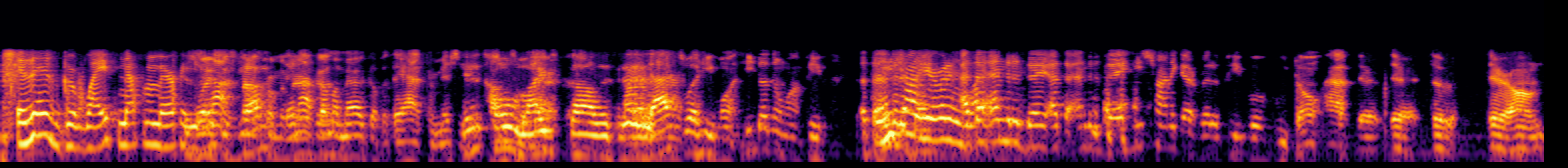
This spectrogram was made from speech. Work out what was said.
Is it his good wife, not from America? His either? wife is not from They're not America. from America, but they had permission His to come whole to America. lifestyle is not. That's what he wants. He doesn't want people. At the So end of the day, get rid at the end of the day, at the end of the day, he's trying to get rid of people who don't have their their their, their um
